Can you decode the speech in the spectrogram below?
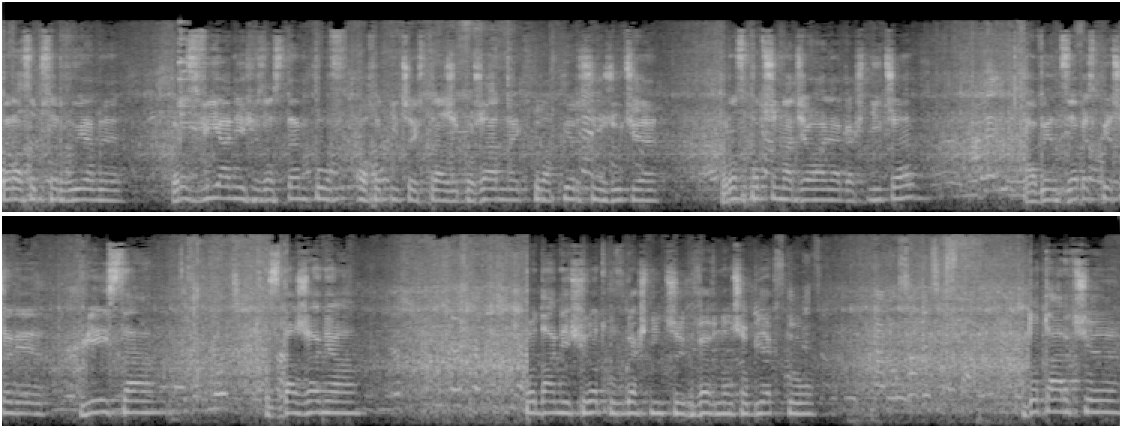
Teraz obserwujemy rozwijanie się zastępów Ochotniczej Straży Pożarnej, która w pierwszym rzucie rozpoczyna działania gaśnicze, a więc zabezpieczenie miejsca zdarzenia, podanie środków gaśniczych wewnątrz obiektu, dotarcie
